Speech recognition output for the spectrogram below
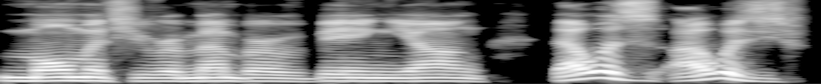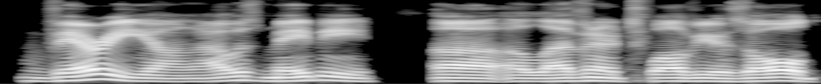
moments you remember of being young. That was, I was very young. I was maybe uh, 11 or 12 years old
